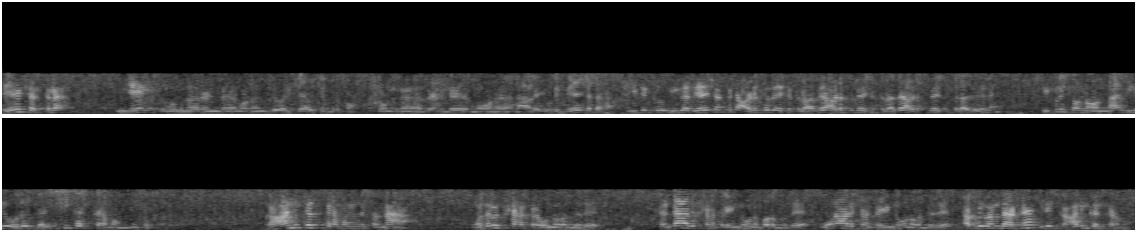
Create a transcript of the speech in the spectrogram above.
தேசத்துல இங்கே ஒன்று ரெண்டு மூணு இப்படி வரிசையாக வச்சுருக்கோம் ஒன்று ரெண்டு மூணு நாலு இப்படி தேசத்தை இதுக்கு இந்த தேசத்துக்கு அடுத்த தேசத்துல அது அடுத்த தேசத்துல அது அடுத்த தேசத்துல அதுன்னு இப்படி சொன்னோம்னா இது ஒரு தைசிக கிரமம்னு சொல்றோம் காலிக கிரமம்னு சொன்னா முதல் க்ஷணத்தில் ஒண்ணு வந்தது ரெண்டாவது க்ஷணத்தில் இன்னொன்னு பிறந்தது மூணாவது க்ஷணத்துல இன்னொன்னு வந்தது. அப்படி வந்தாக்க இது காலிக கிரமம்.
